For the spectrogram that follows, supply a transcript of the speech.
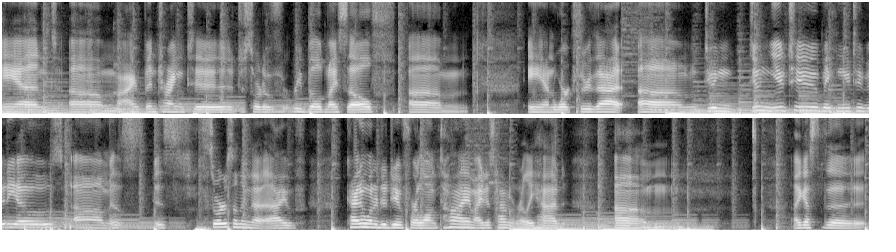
and um, I've been trying to just sort of rebuild myself um, and work through that. Um, doing doing YouTube, making YouTube videos um, is is sort of something that I've kind of wanted to do for a long time. I just haven't really had, um, I guess the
